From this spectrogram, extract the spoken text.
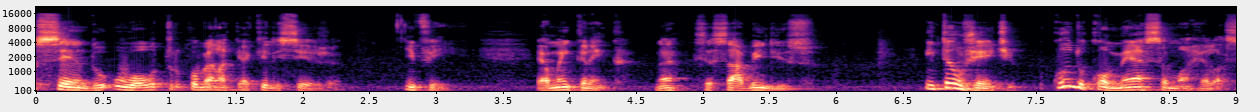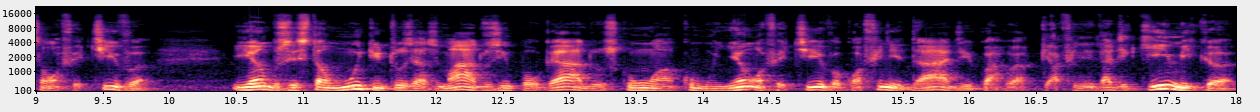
sendo o outro como ela quer que ele seja. Enfim, é uma encrenca, né? Vocês sabem disso. Então, gente, quando começa uma relação afetiva e ambos estão muito entusiasmados, empolgados com a comunhão afetiva, com a afinidade, com a afinidade química,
